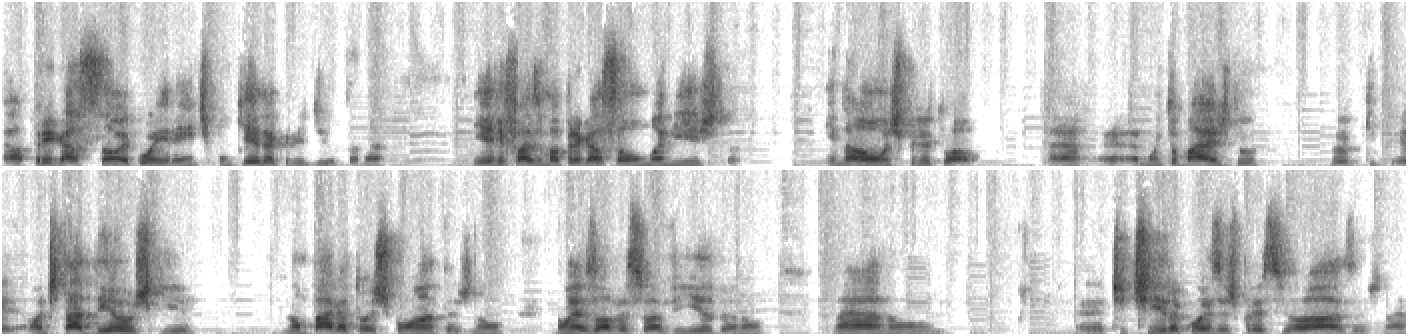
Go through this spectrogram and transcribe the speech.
a pregação é coerente com o que ele acredita, né? E ele faz uma pregação humanista e não espiritual, né? É, é muito mais do, do que, é, onde está Deus que não paga as tuas contas, não não resolve a sua vida, não, né, não é, te tira coisas preciosas, né?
